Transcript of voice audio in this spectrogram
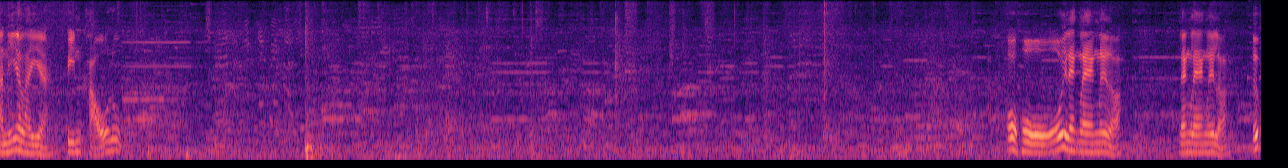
อันนี้อะไรอะ ปีนเขาลูก โอ้โห แรงๆเลยเหรอ แรงๆเลยเหรอ อึ๊บ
